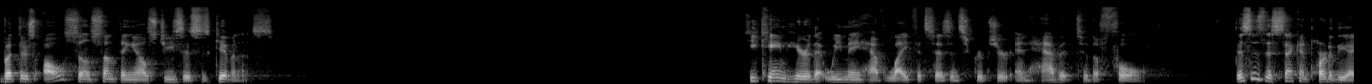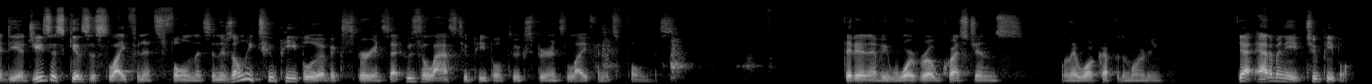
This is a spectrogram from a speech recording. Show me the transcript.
But there's also something else Jesus has given us. He came here that we may have life, it says in Scripture, and have it to the full. This is the second part of the idea. Jesus gives us life in its fullness, and there's only two people who have experienced that. Who's the last two people to experience life in its fullness? They didn't have any wardrobe questions when they woke up in the morning. Yeah, Adam and Eve, two people.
